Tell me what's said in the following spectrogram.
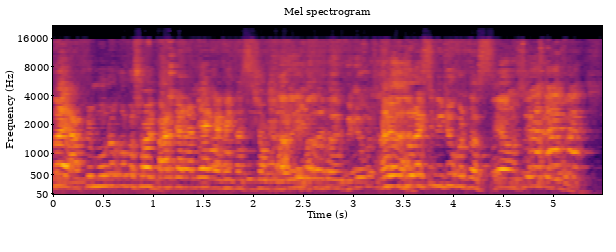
ভাই আপনি মনে করব সবাই বার্গার আমি একা খাইতাছি সব। ভিডিও করতেছি তুমি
